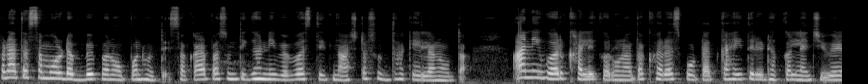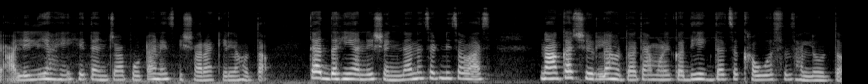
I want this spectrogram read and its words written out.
पण आता समोर डब्बे पण ओपन होते. सकाळपासून तिघांनी व्यवस्थित नाश्तासुद्धा केला नव्हता. आणि वर खाली करून आता खरंच पोटात काहीतरी ढकलण्याची वेळ आलेली आहे हे त्यांच्या पोटानेच इशारा केला होता. त्यात दही आणि शेंगदाणा चटणीचा वास नाकात शिरला होता. त्यामुळे कधी एकदाचं खाऊ असं झालं होतं.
